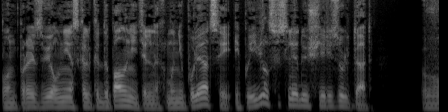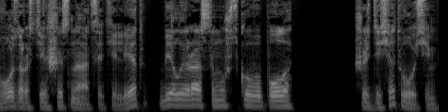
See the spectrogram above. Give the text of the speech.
Он произвел несколько дополнительных манипуляций, и появился следующий результат. В возрасте 16 лет белой расы мужского пола 68.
